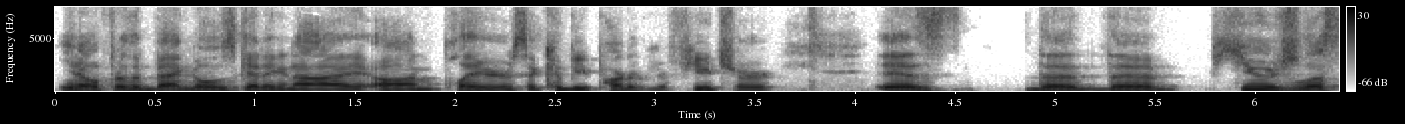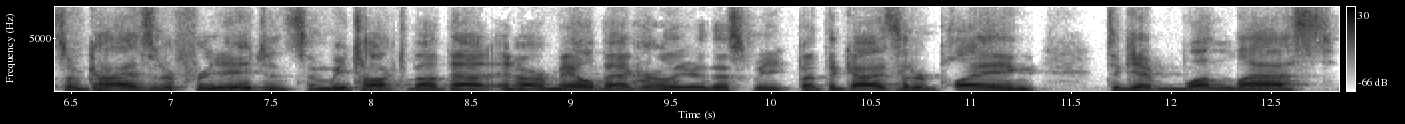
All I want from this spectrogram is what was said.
you know, for the Bengals getting an eye on players that could be part of your future is the the huge list of guys that are free agents. And we talked about that in our mailbag earlier this week. But the guys that are playing to get one last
